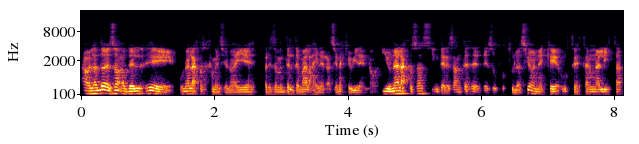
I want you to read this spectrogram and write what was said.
hablando de eso, Abdel, una de las cosas que mencionó ahí es precisamente el tema de las generaciones que vienen, ¿no? Y una de las cosas interesantes de, su postulación es que usted está en una lista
